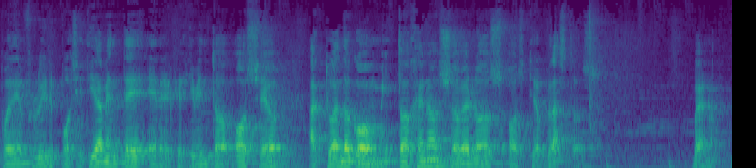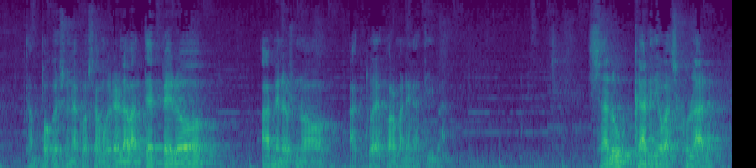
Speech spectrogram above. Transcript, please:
puede influir positivamente en el crecimiento óseo, actuando como mitógeno sobre los osteoclastos. Bueno, tampoco es una cosa muy relevante, pero al menos no actúa de forma negativa. Salud cardiovascular.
